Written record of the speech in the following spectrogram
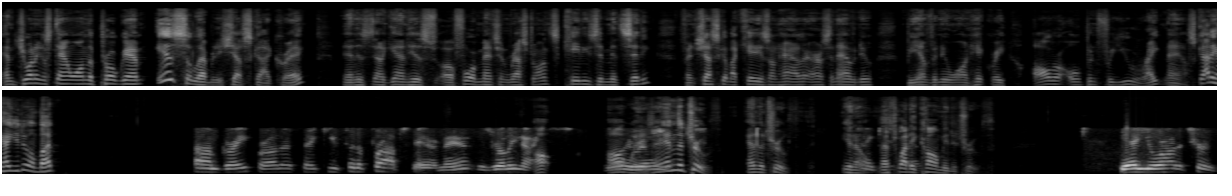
And joining us now on the program is celebrity chef Scott Craig. And his, again, his uh, aforementioned restaurants, Katie's in Mid City, Francesca by Katie's on Harrison Avenue, Bienvenue on Hickory, all are open for you right now. Scotty, how you doing, bud? I'm great, brother. Thank you for the props there, man. It was really nice. All, really, always, really and the truth, and the truth. You know, Thank that's you, why they call me the truth. Yeah, you are the truth.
